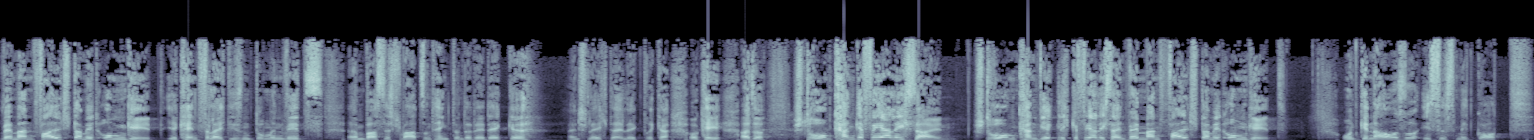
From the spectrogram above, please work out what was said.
Wenn man falsch damit umgeht, ihr kennt vielleicht diesen dummen Witz, ähm, was ist schwarz und hängt unter der Decke? Ein schlechter Elektriker. Okay, also Strom kann gefährlich sein. Strom kann wirklich gefährlich sein, wenn man falsch damit umgeht. Und genauso ist es mit Gott.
